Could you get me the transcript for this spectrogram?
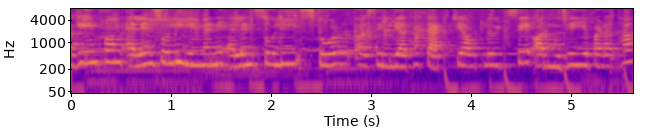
again from Allen Solly ये मैंने एल एन सोली स्टोर से लिया था फैक्ट्री आउटलेट से और मुझे ये पड़ा था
